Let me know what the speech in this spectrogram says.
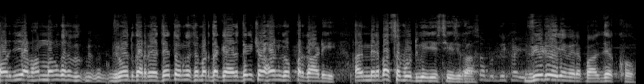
और जी अब हम उनका विरोध कर रहे थे तो उनके समर्थक कह रहे थे कि चढ़ाओ उनके ऊपर गाड़ी। और मेरे पास सबूत भी है इस चीज़ का। वीडियो है मेरे पास देखो।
